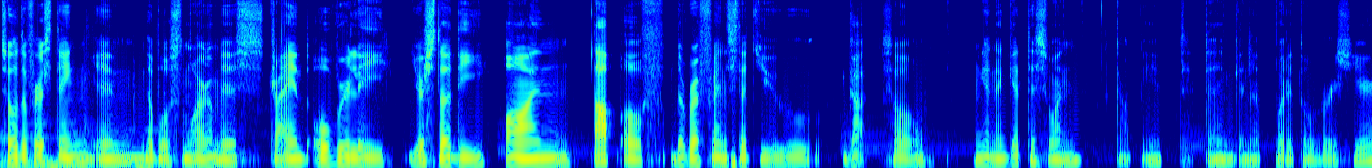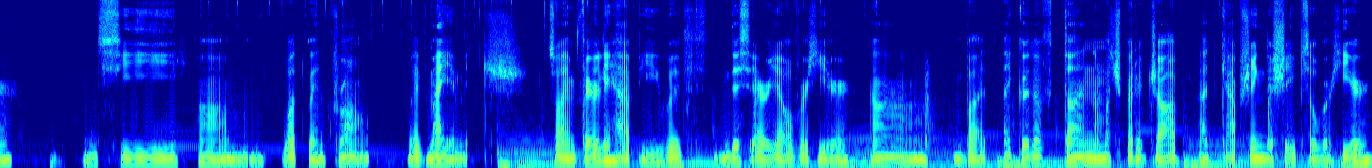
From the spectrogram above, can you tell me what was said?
So the first thing in the post-mortem is try and overlay your study on top of the reference that you got. So I'm gonna get this one, copy it, then gonna put it over here and see um, what went wrong with my image. So I'm fairly happy with this area over here, uh, but I could have done a much better job at capturing the shapes over here.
